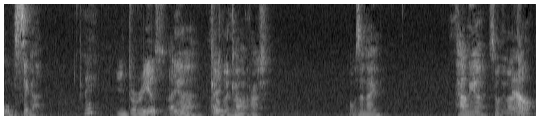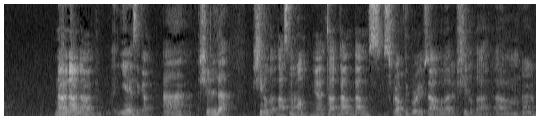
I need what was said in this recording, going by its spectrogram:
Who? Singer. Entre Rios? I yeah, don't- killed in I a car crash. What was her name? Tanya, something like Now? that. No, no, no. Years ago. Ah, Gilda. Gilda, that's the Ah. one. Yeah, Dan, Dan, Dan scrubbed the grooves out of a load of Gilda um, Ah.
